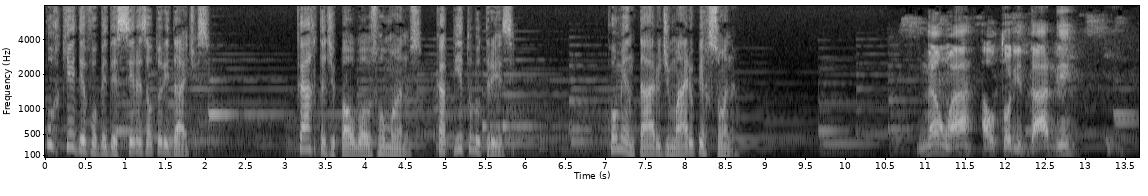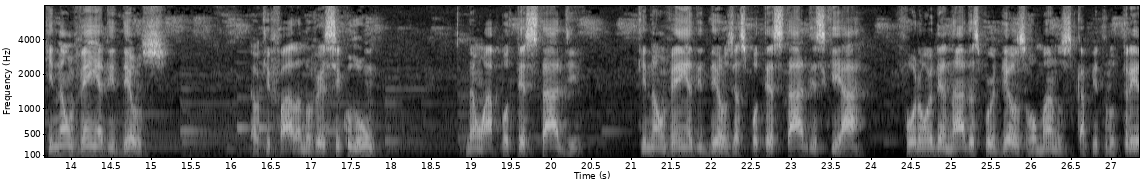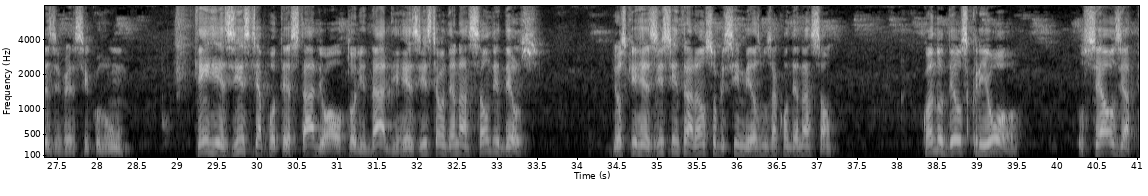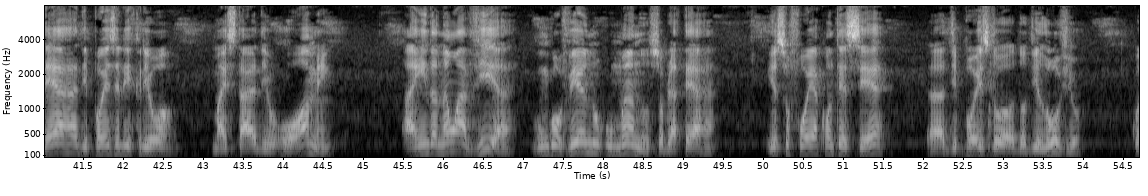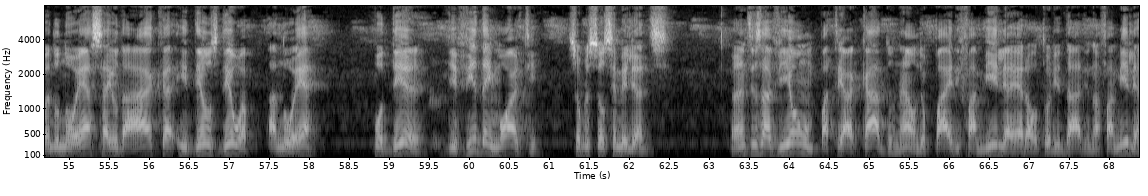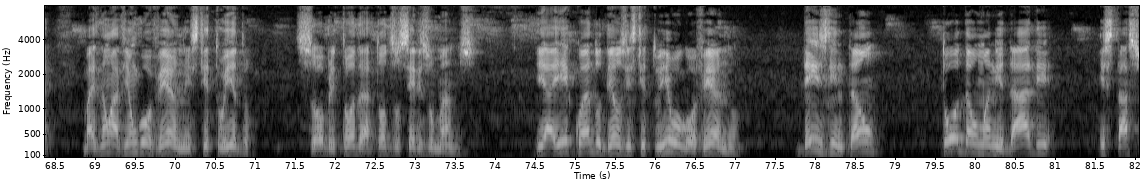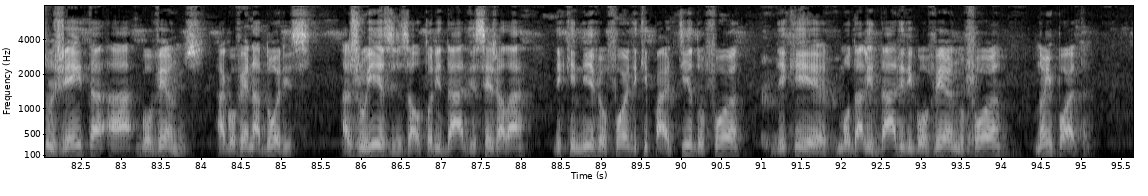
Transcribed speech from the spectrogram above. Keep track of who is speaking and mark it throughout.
Speaker 1: Por que devo obedecer às autoridades? Carta de Paulo aos Romanos, capítulo 13. Comentário de Mário Persona.
Speaker 2: Não há autoridade que não venha de Deus. É o que fala no versículo 1. Não há potestade que não venha de Deus. E as potestades que há foram ordenadas por Deus, Romanos capítulo 13, versículo 1. Quem resiste à potestade ou à autoridade, resiste à ordenação de Deus. E os que resistem entrarão sobre si mesmos a condenação. Quando Deus criou os céus e a terra, depois ele criou mais tarde o homem, ainda não havia um governo humano sobre a terra. Isso foi acontecer uh, depois do, do, dilúvio, quando Noé saiu da arca e Deus deu a, a Noé poder de vida e morte sobre os seus semelhantes. Antes havia um patriarcado, né, onde o pai de família era autoridade na família, mas não havia um governo instituído sobre toda, todos os seres humanos. E aí, quando Deus instituiu o governo, desde então, toda a humanidade está sujeita a governos, a governadores, a juízes, a autoridades, seja lá de que nível for, de que partido for, de que modalidade de governo for, não importa.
